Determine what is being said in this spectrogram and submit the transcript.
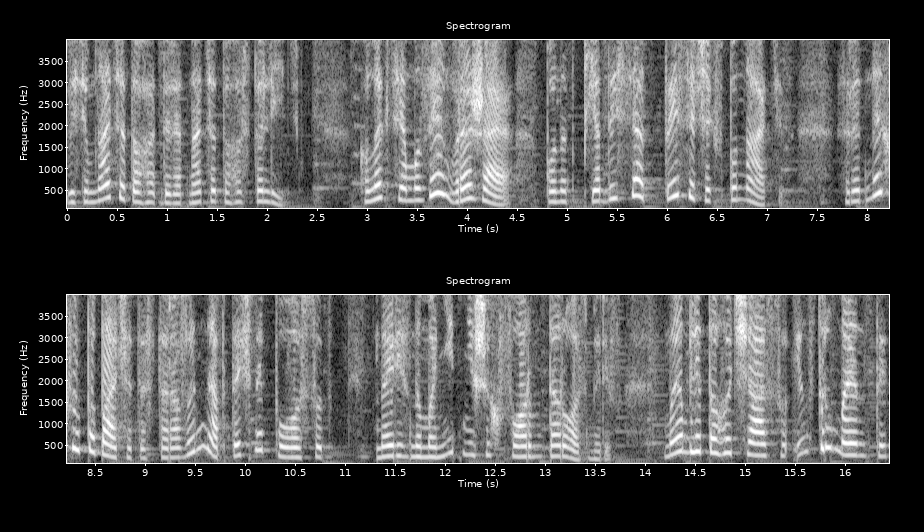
18-19 століть. Колекція музею вражає понад 50 тисяч експонатів. Серед них ви побачите старовинний аптечний посуд найрізноманітніших форм та розмірів, меблі того часу, інструменти,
